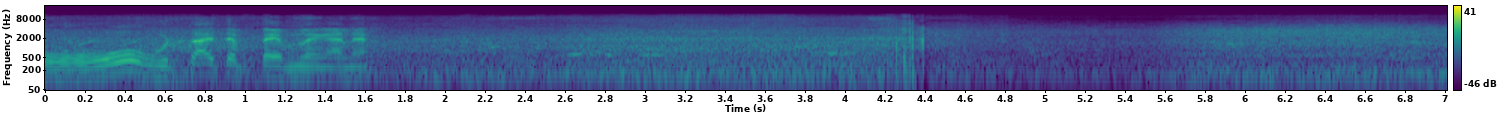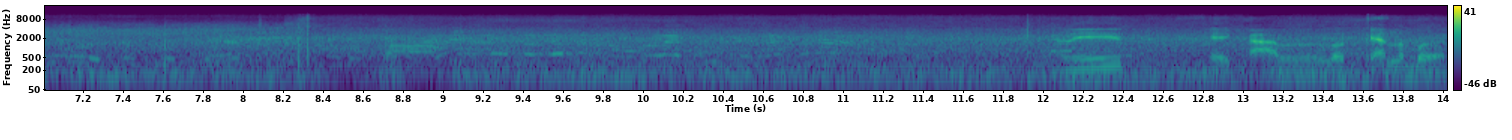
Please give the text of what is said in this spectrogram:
โหหุดได้เต็มๆเลยงานนี้อันนี้เหตุการณ์รถแก๊สระเบิด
